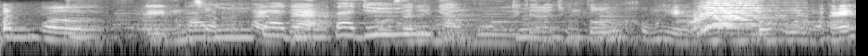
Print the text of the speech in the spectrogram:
bất ngờ đến cho các khán giả của gia đình nhà Bùi tức là chúng tôi không hề có mang cầu hôn nào hết.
